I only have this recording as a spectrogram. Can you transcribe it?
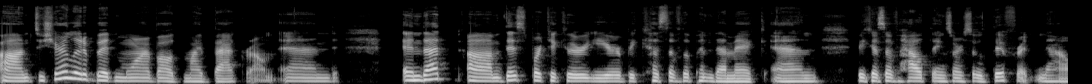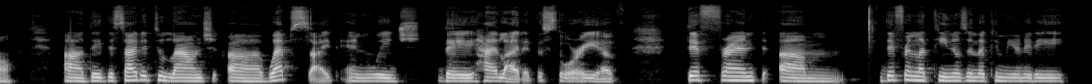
um, to share a little bit more about my background and and that um, this particular year, because of the pandemic and because of how things are so different now, uh, they decided to launch a website in which they highlighted the story of different um, different Latinos in the community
